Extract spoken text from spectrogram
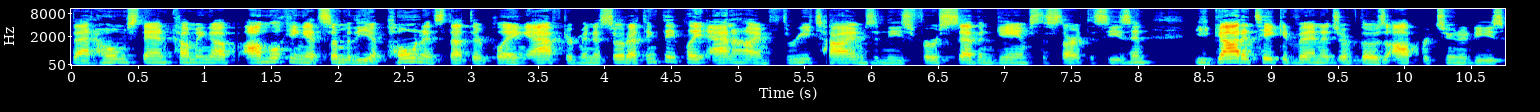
that homestand coming up. I'm looking at some of the opponents that they're playing after Minnesota. I think they play Anaheim three times in these first seven games to start the season. You got to take advantage of those opportunities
